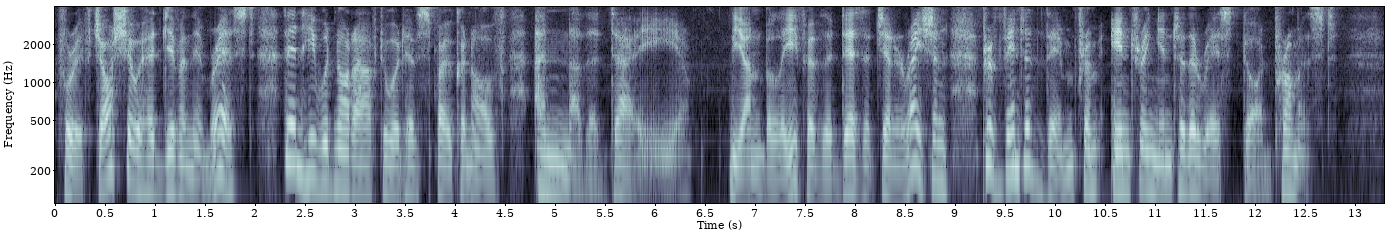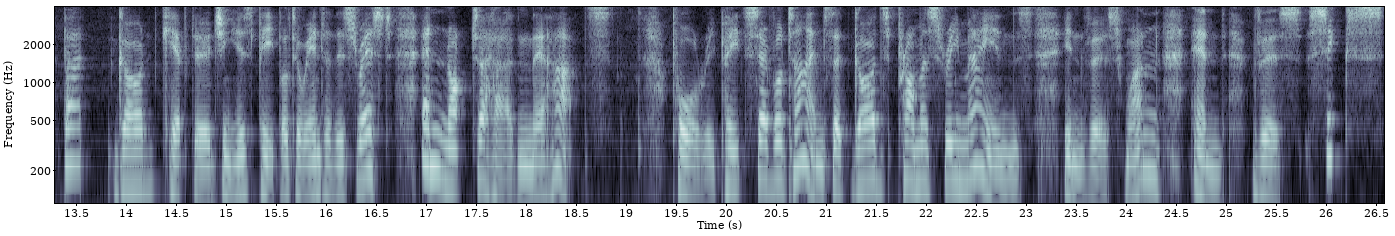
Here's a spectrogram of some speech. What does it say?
For if Joshua had given them rest, then he would not afterward have spoken of another day. The unbelief of the desert generation prevented them from entering into the rest God promised. But God kept urging his people to enter this rest and not to harden their hearts. Paul repeats several times that God's promise remains in verse 1 and verse 6,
